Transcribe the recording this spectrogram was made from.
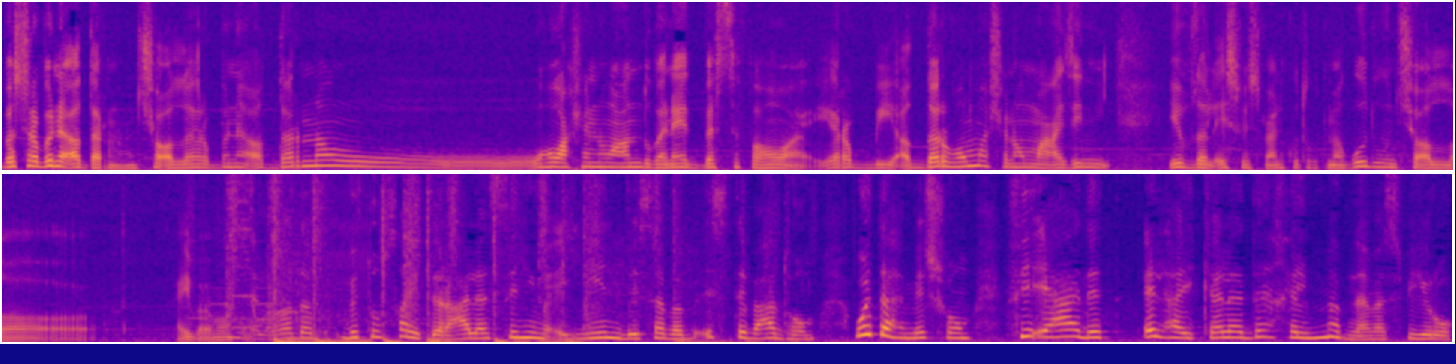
بس ربنا يقدرنا إن شاء الله ربنا يقدرنا وهو عشان هو عنده بنات بس فهو يا رب يقدرهم عشان هم عايزين يفضل اسم إسماعيل كتكوت موجود وإن شاء الله هيبقى موجود. الغضب بتسيطر على السينمائيين بسبب استبعادهم وتهميشهم في إعادة الهيكلة داخل مبنى مسبيرو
